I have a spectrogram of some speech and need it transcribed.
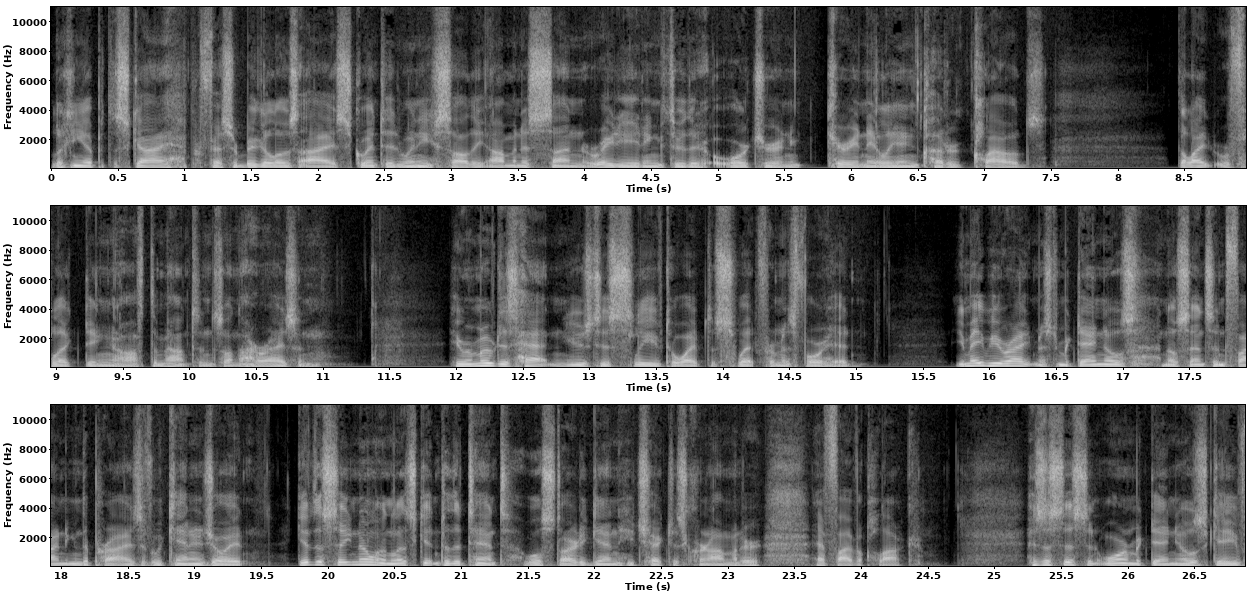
Looking up at the sky, Professor Bigelow's eyes squinted when he saw the ominous sun radiating through the orchard and carnelian cluttered clouds, the light reflecting off the mountains on the horizon. He removed his hat and used his sleeve to wipe the sweat from his forehead. You may be right, Mr. McDaniels. No sense in finding the prize if we can't enjoy it. Give the signal and let's get into the tent. We'll start again. He checked his chronometer at five o'clock. His assistant, Warren McDaniels, gave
